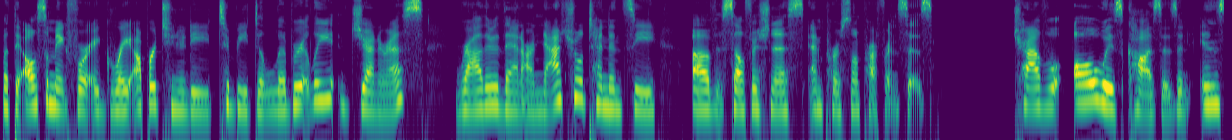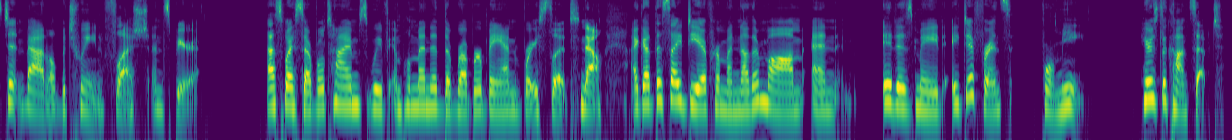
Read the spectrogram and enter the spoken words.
but they also make for a great opportunity to be deliberately generous rather than our natural tendency of selfishness and personal preferences. Travel always causes an instant battle between flesh and spirit. That's why several times we've implemented the rubber band bracelet. Now, I got this idea from another mom, and it has made a difference for me. Here's the concept.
